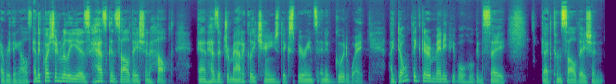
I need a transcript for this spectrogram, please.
everything else. And the question really is Has consolidation helped? And has it dramatically changed the experience in a good way? I don't think there are many people who can say that consolidation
